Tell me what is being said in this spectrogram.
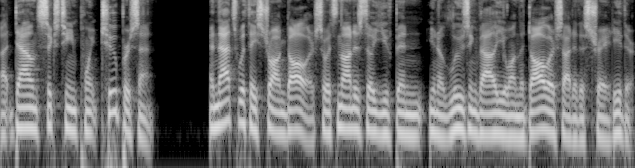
uh, down 16.2%. And that's with a strong dollar. So it's not as though you've been, you know, losing value on the dollar side of this trade either.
